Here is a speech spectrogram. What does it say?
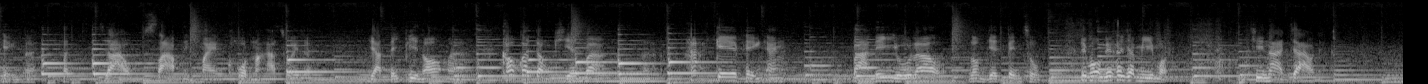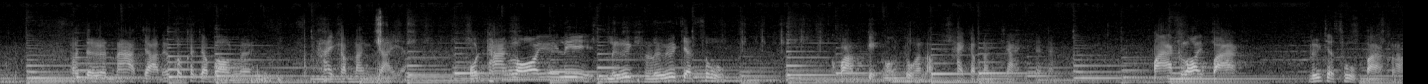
เฮงเลยพระเจ้าสามนี่ไม่โคตรมหาสวยเลยญาติพี่น้องมา เขาก็ต้องเขียนว่า เกเพงอังบ้านนี้อยู่แล้วลมเย็นเป็นสุขที่พวกนี้ก็จะมีหมดที่หน้าเจ้าเนี่ยพอเดินหน้าเจ้าแล้วก็จะบอกเลย ให้กำลังใจอะหนทางลอยไอ้ลี่หรือหรือจะสู้ ความเก่งของตัวเราให้กำลังใจนะนะปากร้อยปาก หรือจะสู้ปากเรา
